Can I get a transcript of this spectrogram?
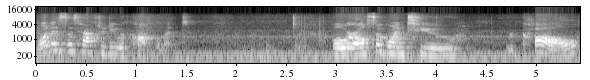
What does this have to do with complement? Well, we're also going to recall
